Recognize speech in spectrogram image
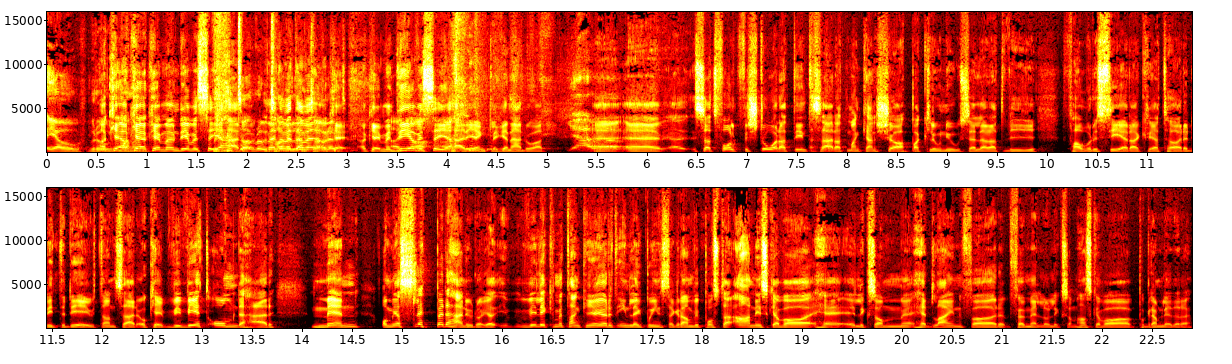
jo bror. Okej, okej, okej, men det jag vill säga här då. vänta, okay, okay, men det jag vill säga här egentligen är då att, uh, uh, så att folk förstår att det är inte så att man kan köpa News eller att vi favoriserar kreatörer, det är inte det, utan så här, okej, okay, vi vet om det här, men om jag släpper det här nu då, jag, vi leker med tanken, jag gör ett inlägg på Instagram, vi postar, Ani ska vara he, liksom headline för, för Mello, liksom. han ska vara programledare.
